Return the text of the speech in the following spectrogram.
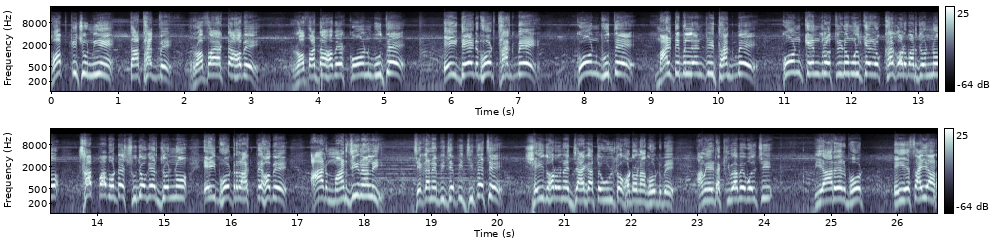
সব কিছু নিয়ে তা থাকবে। রফা একটা হবে। রফাটা হবে কোন বুথে? এই ডেড ভোট থাকবে। কোন বুথে মাল্টিপল এন্ট্রি থাকবে? কোন কেন্দ্র তৃণমূলকে রক্ষা করবার জন্য, ছাপ্পা ভোটের সুযোগের জন্য এই ভোট রাখতে হবে। আর মার্জিনালি যেখানে বিজেপি জিতেছে, সেই ধরনের জায়গাতে উল্টো ঘটনা ঘটবে। আমি এটা কীভাবে বলছি? বিহারের ভোট, এই এসআইআর,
